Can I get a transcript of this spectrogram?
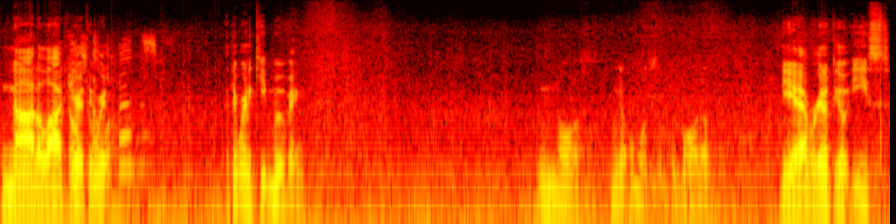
Not a lot here. I Those think we're? I think we're gonna keep moving. North. We're almost at the border. Yeah, we're gonna have to go east.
